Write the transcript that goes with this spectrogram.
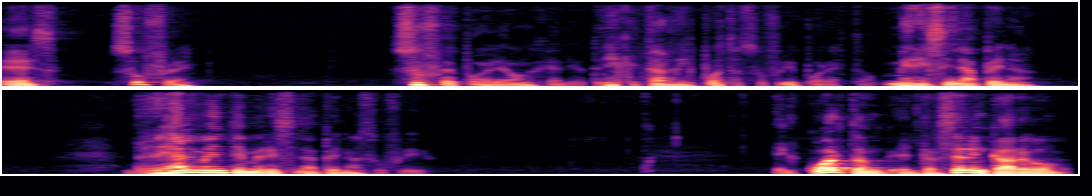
es sufre. Sufre por el Evangelio. Tenés que estar dispuesto a sufrir por esto. Merece la pena. Realmente merece la pena sufrir. El cuarto, el tercer encargo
